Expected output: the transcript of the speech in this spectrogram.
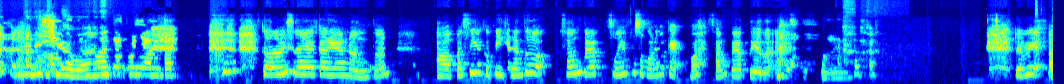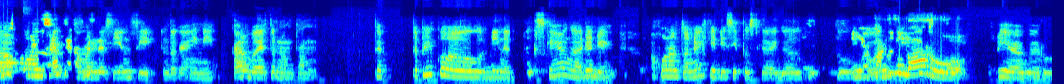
Indonesia banget. Menyantet menyantet. Kalau misalnya kalian nonton, apa sih yang kepikiran tuh santet? Soalnya pas aku nonton kayak, wah santet gitu. Mm. Tapi aku santet sih. rekomendasiin sih untuk yang ini. Kalian boleh tuh nonton. Tapi kalau di Netflix kayaknya nggak ada deh. Aku nontonnya kayak di situs ilegal gitu. Iya, karena itu baru. Iya baru.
